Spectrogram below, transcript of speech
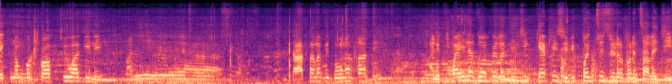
एक नंबर टॉप किंवा गेली आणि दाताला बी दोनच दाते आणि पहिल्या झोपेला तिची कॅपॅसिटी पंचवीस लिटर पर्यंत चालायची.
